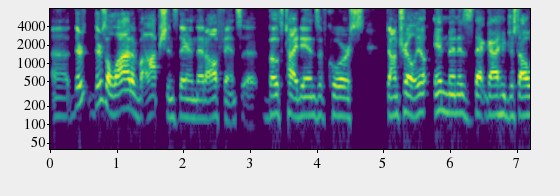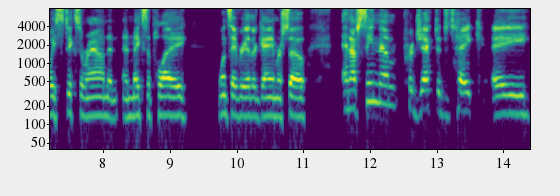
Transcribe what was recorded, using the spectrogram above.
Uh, there's there's a lot of options there in that offense. Uh, both tight ends, of course. Dontrelle Inman is that guy who just always sticks around and, and makes a play once every other game or so. And I've seen them projected to take a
